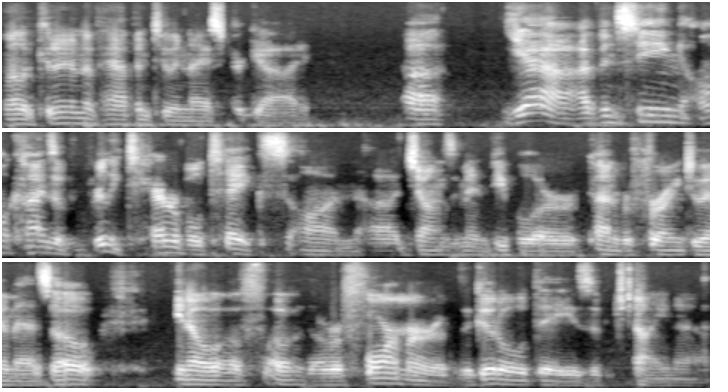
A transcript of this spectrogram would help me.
Well, it couldn't have happened to a nicer guy. Uh, yeah, I've been seeing all kinds of really terrible takes on uh, Jiang Zemin. People are kind of referring to him as, oh, you know, a, a reformer of the good old days of China.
